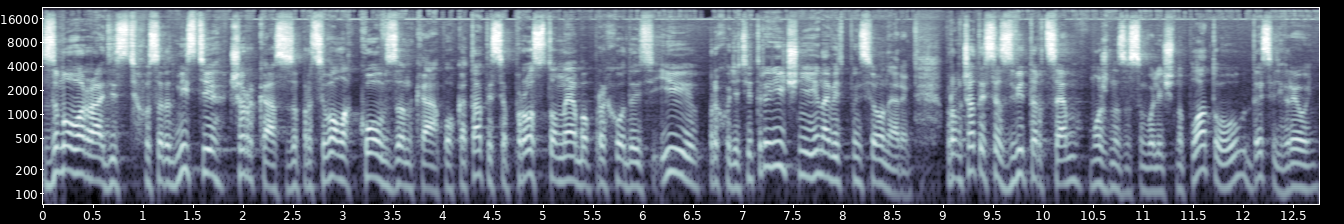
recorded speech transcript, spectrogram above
Зимова радість у середмісті Черкас запрацювала ковзанка. Покататися просто неба приходить і приходять і трирічні, і навіть пенсіонери. Промчатися з вітерцем можна за символічну плату у 10 гривень.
